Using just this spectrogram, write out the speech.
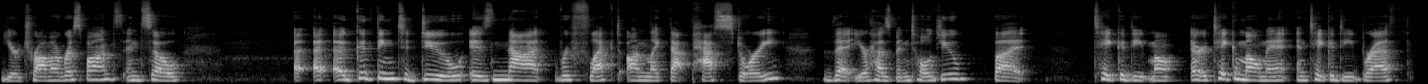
your trauma response. And so a, a good thing to do is not reflect on like that past story that your husband told you, but take a deep mo or take a moment and take a deep breath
